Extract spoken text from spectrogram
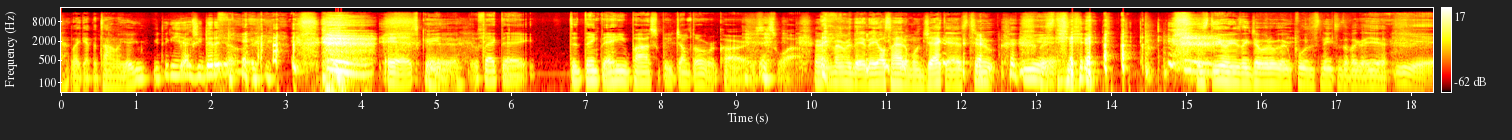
like at the time. Like, yo, you, you think he actually did it? Yeah, it's crazy. Yeah. The fact that to think that he possibly jumped over a car is just wild. I remember they they also had him on Jackass too. Yeah. And Steve, he was like jumping over like pools of snakes and stuff like that. Yeah. Yeah.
